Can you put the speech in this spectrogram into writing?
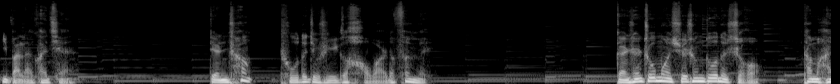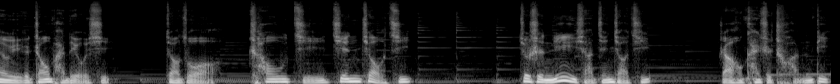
一百来块钱。点唱图的就是一个好玩的氛围。赶上周末学生多的时候，他们还有一个招牌的游戏，叫做“超级尖叫机”，就是捏一下尖叫机，然后开始传递，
